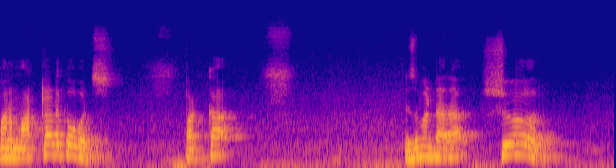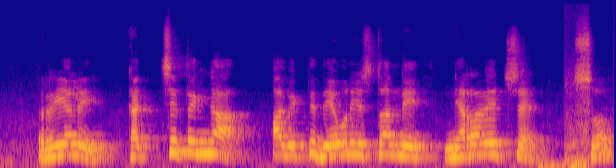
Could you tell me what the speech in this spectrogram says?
మనం మాట్లాడుకోవచ్చు. పక్కా? నిజమంటారా? షూర్ రియలీ ఖచ్చితంగా ఆ వ్యక్తి దేవుని ఇష్టాన్ని నెరవేర్చాడు సో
